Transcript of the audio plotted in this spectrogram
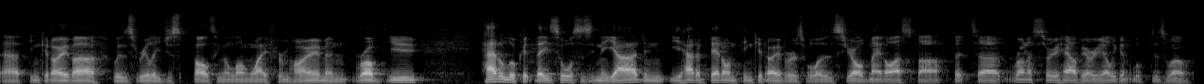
uh, Think It Over was really just bolting a long way from home. And Rob, you had a look at these horses in the yard and you had a bet on Think It Over as well as your old mate Ice Bath. But uh, run us through how Very Elegant looked as well.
